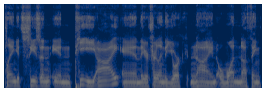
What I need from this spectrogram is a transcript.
playing its season in PEI, and they are trailing the York nine one nothing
